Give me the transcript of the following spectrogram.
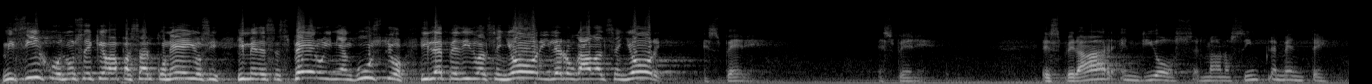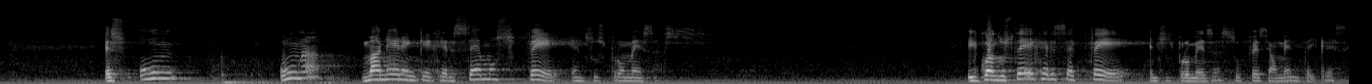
Mis hijos, no sé qué va a pasar con ellos y, y, me desespero y me angustio y le he pedido al Señor y le he rogado al Señor. Espere, espere. Esperar en Dios, hermanos, simplemente es un, una manera en que ejercemos fe en sus promesas. Y cuando usted ejerce fe en sus promesas, su fe se aumenta y crece.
